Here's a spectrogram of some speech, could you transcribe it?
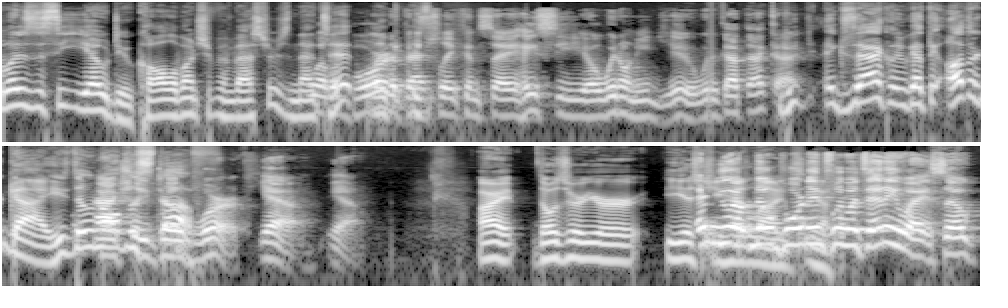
what does the CEO do? Call a bunch of investors and that's Well, the it. board Like, is- eventually can say, "Hey, CEO, we don't need you. We've got that guy. exactly. We got the other guy. He's doing all Actually, the stuff. work. Yeah, yeah." All right, those are your ESG. And you have no board Yeah. influence anyway, so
